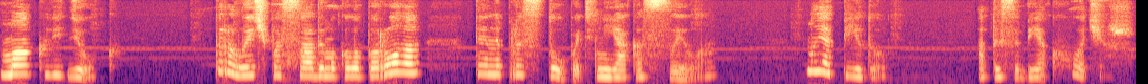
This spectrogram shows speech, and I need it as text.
мак відюк. Тролич посадимо коло порога, та й не приступить ніяка сила. Ну, я піду, а ти собі як хочеш.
